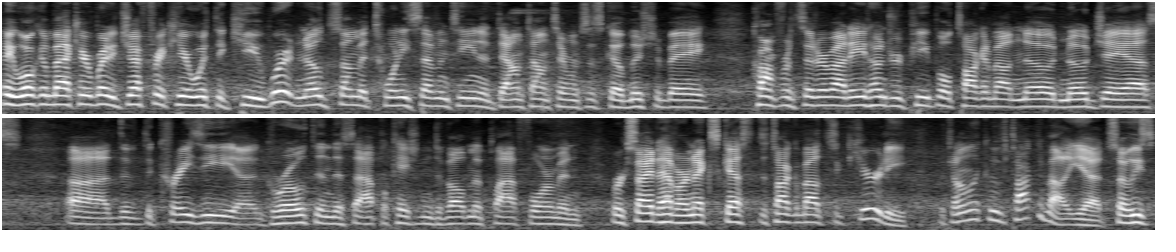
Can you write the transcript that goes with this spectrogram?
Hey, welcome back everybody. Jeff Frick here with theCUBE. We're at Node Summit 2017 in downtown San Francisco, Mission Bay Conference Center. About 800 people talking about Node, Node.js, uh, the, the, crazy uh, growth in this application development platform, and we're excited to have our next guest to talk about security, which I don't think we've talked about yet. So he's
